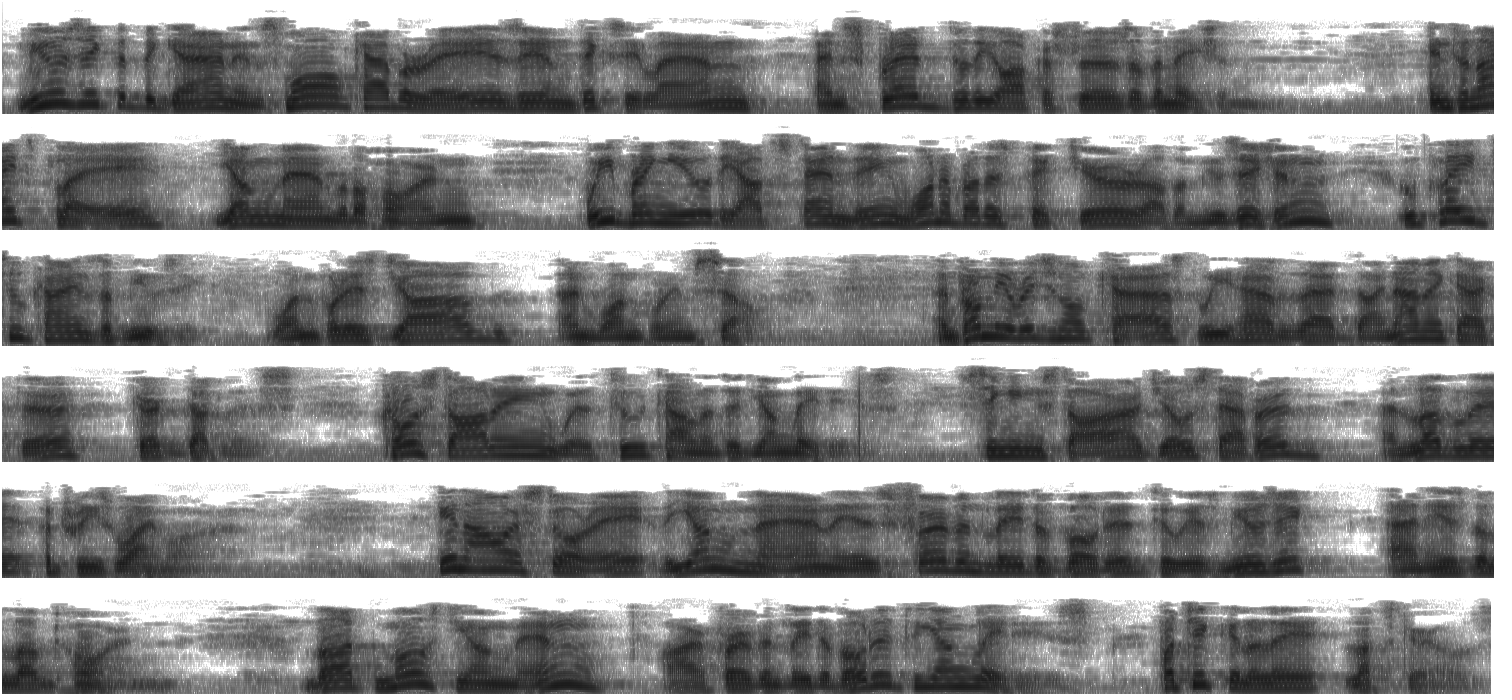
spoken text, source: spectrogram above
Music that began in small cabarets in Dixieland and spread to the orchestras of the nation. In tonight's play, Young Man with a Horn, we bring you the outstanding Warner Brothers picture of a musician who played two kinds of music, one for his job and one for himself. And from the original cast, we have that dynamic actor, Kirk Douglas, co-starring with two talented young ladies, singing star Jo Stafford and lovely Patrice Wymore. In our story, the young man is fervently devoted to his music and his beloved horn. But most young men are fervently devoted to young ladies, particularly Lux girls.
